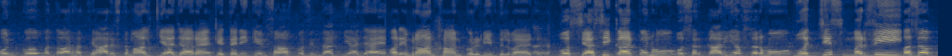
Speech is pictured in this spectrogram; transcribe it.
उनको बतौर हथियार इस्तेमाल किया जा रहा है कि तरीके इंसाफ को ज़िंदा किया जाए और इमरान खान को रिलीफ दिलवाया जाए। वो सियासी कारकुन हो, वो सरकारी अफसर हो, वो जिस मर्ज़ी मज़हब,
